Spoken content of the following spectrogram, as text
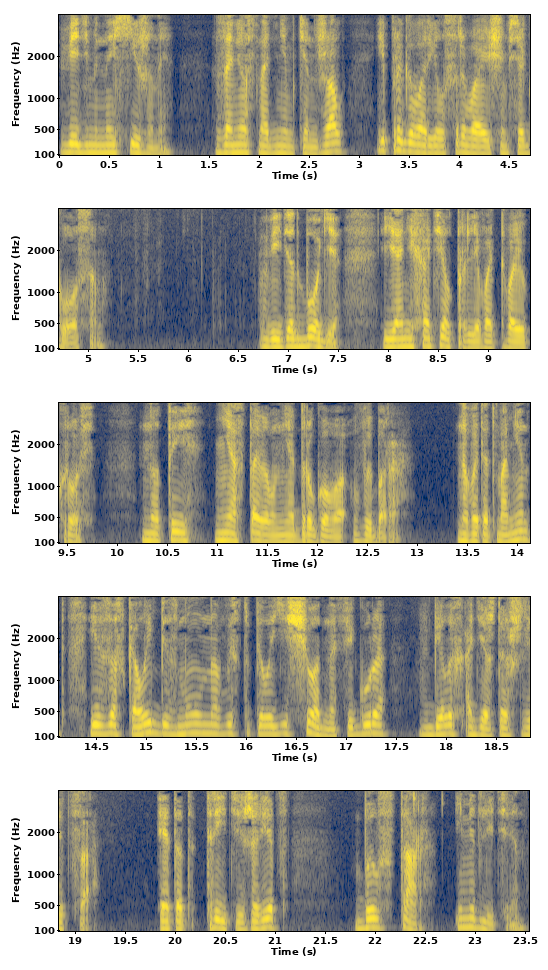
ведьминой хижины, занес над ним кинжал и проговорил срывающимся голосом. «Видят боги, я не хотел проливать твою кровь, но ты не оставил мне другого выбора». Но в этот момент из-за скалы безмолвно выступила еще одна фигура в белых одеждах жреца. Этот третий жрец был стар, и медлителен.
